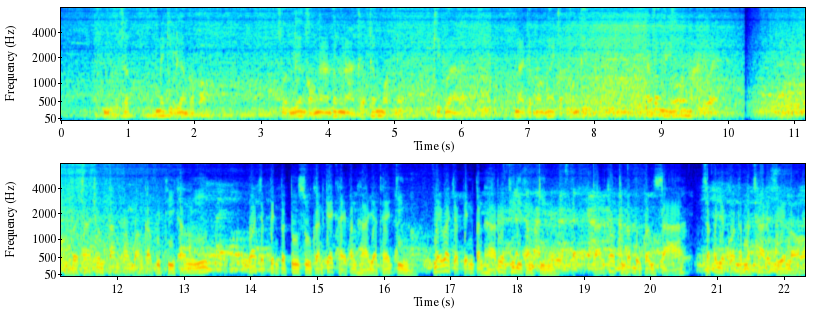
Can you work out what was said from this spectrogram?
ๆ อยู่สักไม่กี่เรื่องก็พอ ส่วนเรื่องของงานพัฒนาเกือบทั้งหมดเนี่ยคิดว่าน่าจะมอบให้กับท้องถิ่นแล้วต้องมีงบประมาณด้วย ประชาชนตั้งความหวังกับวิธีครั้งนี้ ว่าจะเป็นประตูสู่การแก้ไขปัญหาอย่างแท้จริง ไม่ว่าจะเป็นปัญหาเรื่องที่ดีทำกิน การเข้าถึงระบบการศึกษา ทรัพยากรธรรมชาติและสิ่งแวดล้อม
